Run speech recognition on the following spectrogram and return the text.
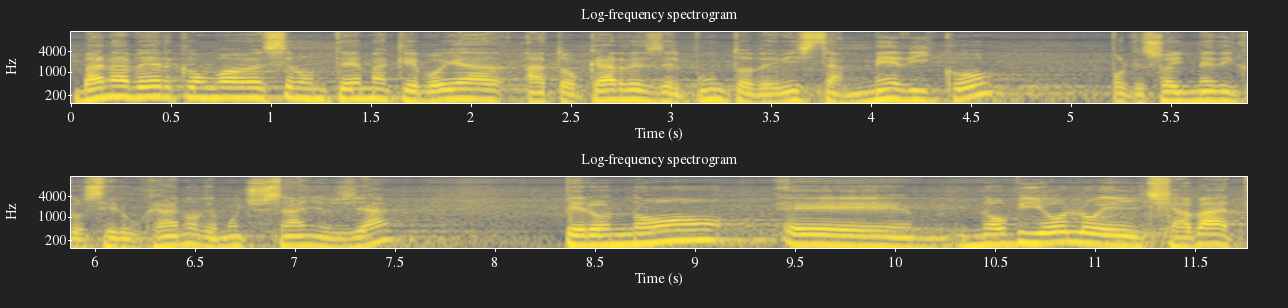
Van a ver cómo va a ser un tema que voy a, tocar desde el punto de vista médico, porque soy médico cirujano de muchos años ya, pero no, eh, no violo el Shabbat,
